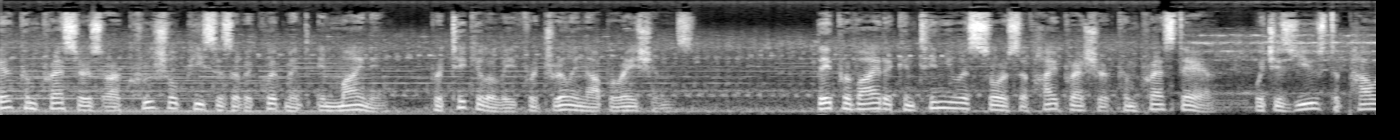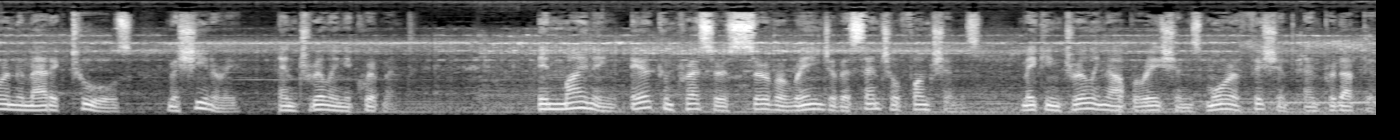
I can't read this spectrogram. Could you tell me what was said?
Air compressors are crucial pieces of equipment in mining, particularly for drilling operations. They provide a continuous source of high-pressure compressed air, which is used to power pneumatic tools, machinery, and drilling equipment. In mining, air compressors serve a range of essential functions, making drilling operations more efficient and productive.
